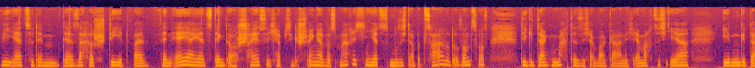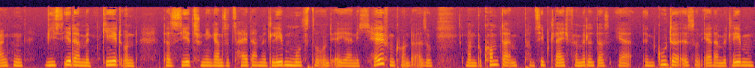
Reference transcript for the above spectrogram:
wie er zu dem, der Sache steht. Weil wenn er ja jetzt denkt, oh scheiße, ich habe sie geschwängert, was mache ich denn jetzt? Muss ich da bezahlen oder sonst was? Die Gedanken macht er sich aber gar nicht. Er macht sich eher eben Gedanken, wie es ihr damit geht und dass sie jetzt schon die ganze Zeit damit leben musste und er ja nicht helfen konnte. Also man bekommt da im Prinzip gleich vermittelt, dass er ein guter ist und er damit leben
